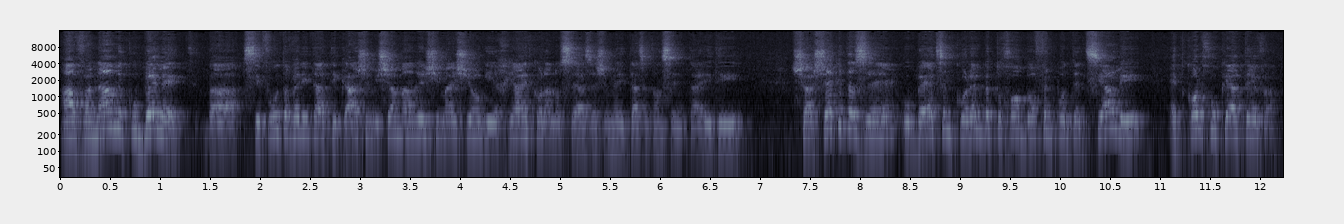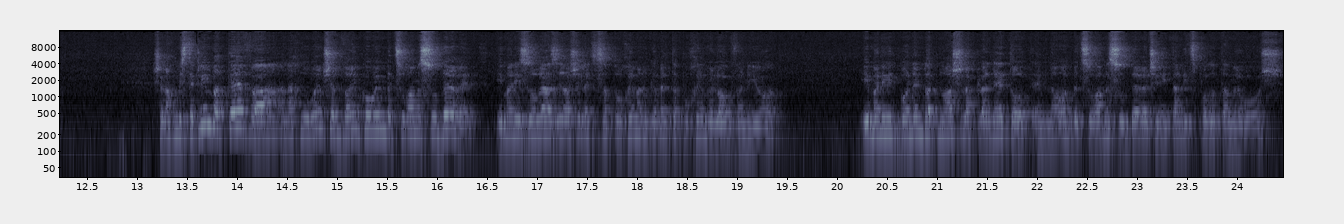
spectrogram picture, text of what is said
ההבנה המקובלת בספרות הוודית העתיקה, שמשם מעריש האש יוגי החיה את כל הנושא הזה של מדיטציה טרנסצנדנטלית, היא שהשקט הזה הוא בעצם כולל בתוכו באופן פוטנציאלי את כל חוקי הטבע. כשאנחנו מסתכלים בטבע, אנחנו רואים שהדברים קורים בצורה מסודרת. אם אני זורע זרע של עץ תפוחים, אני מקבל תפוחים ולא עגבניות. אם אני מתבונן בתנועה של הפלנטות, הן נעות בצורה מסודרת שניתן לצפות אותה מראש.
